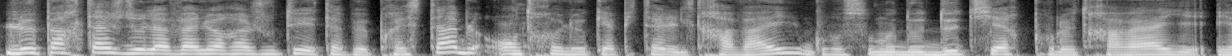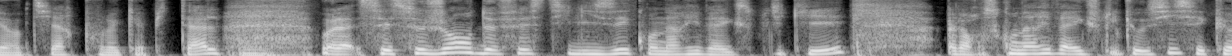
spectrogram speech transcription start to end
Le partage de la valeur ajoutée est à peu près stable entre le capital et le travail. Grosso modo, deux tiers pour le travail et un tiers pour le capital. Voilà, c'est ce genre de fait stylisé qu'on arrive à expliquer. Alors, ce qu'on arrive à expliquer aussi, c'est que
